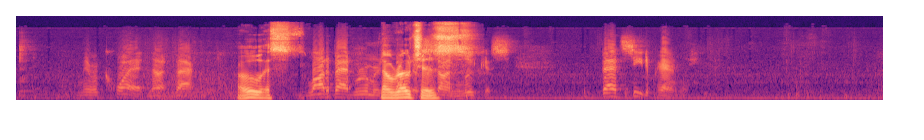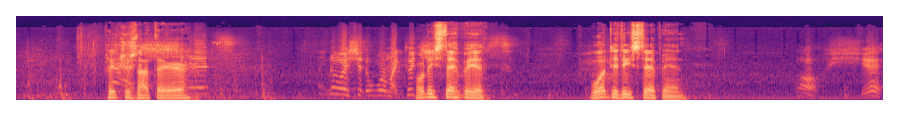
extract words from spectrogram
And they were quiet, not backward. Oh, that's A lot of bad rumors No about roaches. son, Lucas. Bad seat, apparently. picture's not there. shit. I know I should have worn my good What'd he step in? What did he step in? Oh, shit.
